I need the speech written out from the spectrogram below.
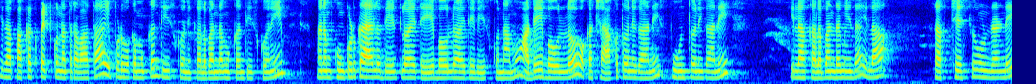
ఇలా పక్కకు పెట్టుకున్న తర్వాత ఇప్పుడు ఒక ముక్కను తీసుకొని కలబంద ముక్కను తీసుకొని మనం కుంకుడుకాయలు దేంట్లో అయితే ఏ బౌల్లో అయితే వేసుకున్నామో అదే బౌల్లో ఒక చాకుతోని కానీ స్పూన్తోని కానీ ఇలా కలబంద మీద ఇలా రఫ్ చేస్తూ ఉండండి.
